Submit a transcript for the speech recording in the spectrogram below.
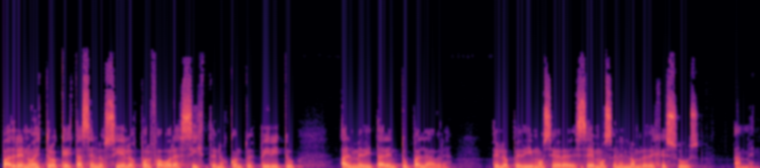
Padre nuestro que estás en los cielos, por favor asístenos con tu espíritu al meditar en tu palabra. Te lo pedimos y agradecemos en el nombre de Jesús. Amén.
